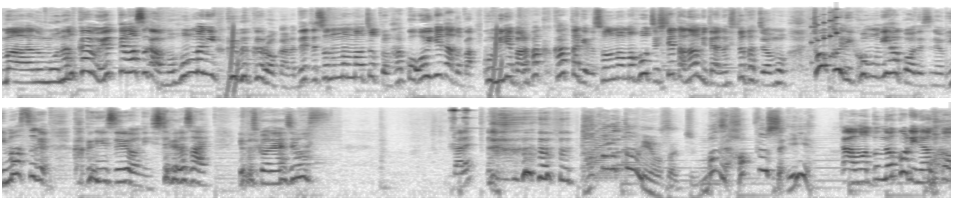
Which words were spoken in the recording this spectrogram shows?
まああのもう何回も言ってますが、もうほんまに福袋から出てそのままちょっと箱置いてたとか、コンビニでバラパック買ったけどそのまま放置してたなみたいな人たちはもう特にこの2箱はですね、今すぐ確認するようにしてください。よろしくお願いします。誰？宝トミーをさマジで発表したらええやんあ、まあ、残り何個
